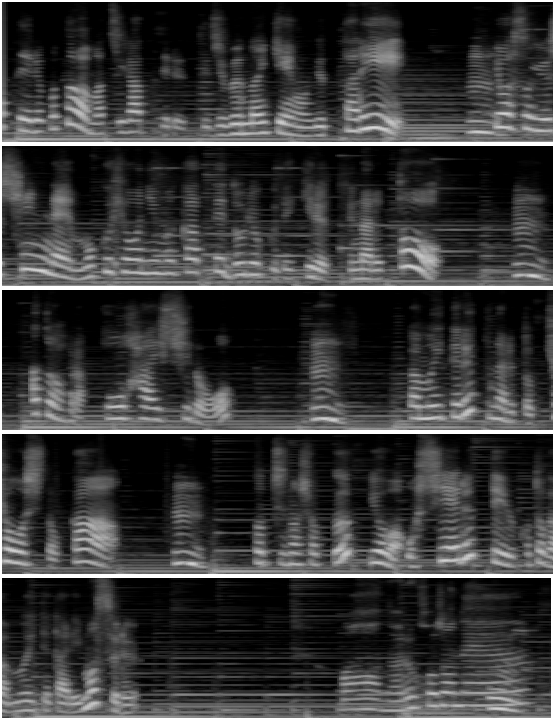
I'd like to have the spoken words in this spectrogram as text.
っていることは間違ってるって自分の意見を言ったりうん要はそういう信念目標に向かって努力できるってなるとうんあとはほら後輩指導うんが向いてるってなると教師とかうん。そっちの職要は教えるっていうことが向いてたりもする。ああ、なるほどね。うん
